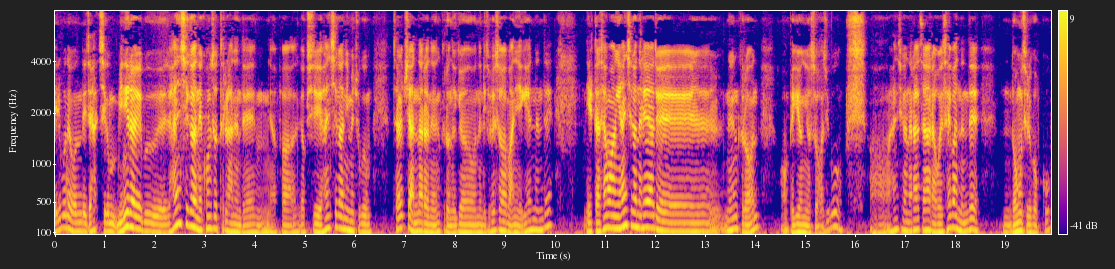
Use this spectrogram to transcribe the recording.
일본에 오는데 이제 지금 미니 라이브 1시간의 콘서트를 하는데, 음, 아빠 역시 1시간이면 조금 짧지 않나라는 그런 의견을 이제 회사와 많이 얘기했는데, 일단 상황이 1시간을 해야 되는 그런 어, 배경이었어 가지고, 어, 1시간을 하자라고 해서 해봤는데, 음, 너무 즐겁고,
